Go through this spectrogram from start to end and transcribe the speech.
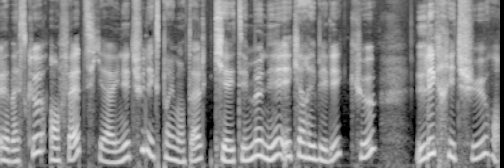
eh ben, Parce que en fait, il y a une étude expérimentale qui a été menée et qui a révélé que l'écriture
